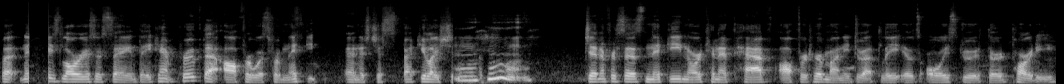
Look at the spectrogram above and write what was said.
but Nicki's lawyers are saying they can't prove that offer was from Nicki, and it's just speculation. Mm-hmm. Jennifer says Nicki nor Kenneth have offered her money directly. It was always through a third party.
